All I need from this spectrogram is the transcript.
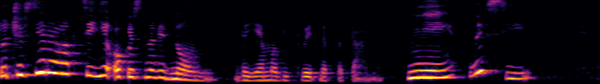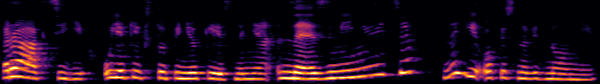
То чи всі реакції є окисновідновні? Даємо відповідь на питання. Ні, не всі. Реакції, у яких ступінь окиснення не змінюється, не є окисновідновні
